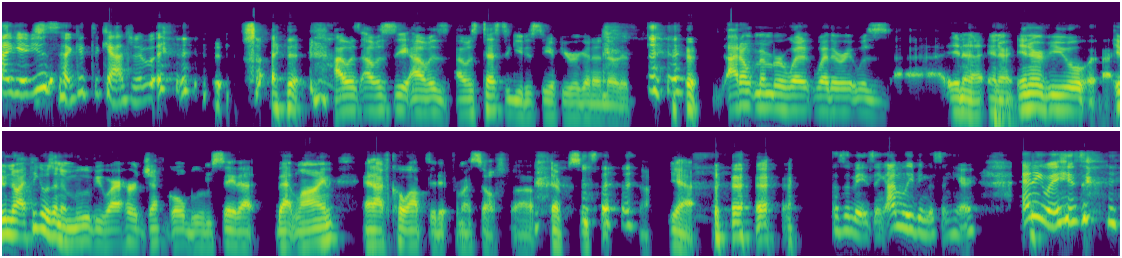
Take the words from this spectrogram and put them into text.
I gave you a second to catch it. But... I was I was see I was I was testing you to see if you were going to notice. I don't remember what, whether it was uh, in a in an interview. Or, you know, I think it was in a movie where I heard Jeff Goldblum say that that line, and I've co-opted it for myself uh, ever since. Then. yeah, that's amazing. I'm leaving this in here. Anyways.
